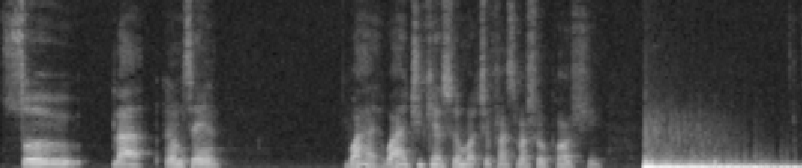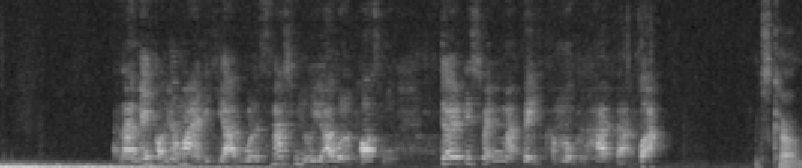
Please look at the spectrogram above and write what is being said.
so, like, you know what I'm saying? Why? Why did you care so much if I smash or pass you? Like, make up your mind if you either want to smash me or you either want to pass me. Don't disrespect me my. 'cause I'm not gonna have that. But It's cap.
